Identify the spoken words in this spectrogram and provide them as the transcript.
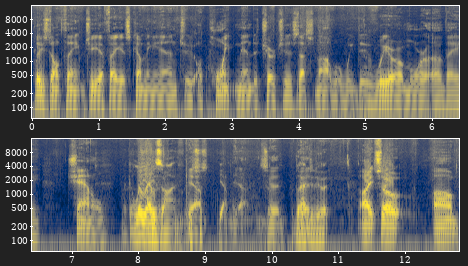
please don't think GFA is coming in to appoint men to churches. That's not what we do. We are more of a channel. like a liaison Yeah. just- yeah Yeah, good. glad good. to do it All right, so um,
